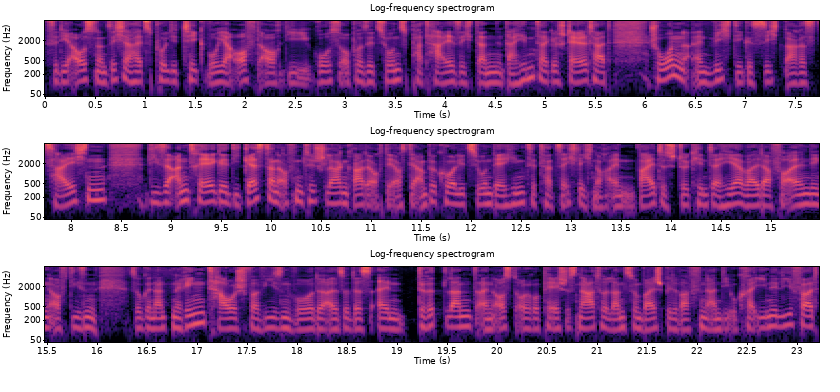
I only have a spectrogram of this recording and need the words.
für die Außen- und Sicherheitspolitik, wo ja oft auch die große Oppositionspartei sich dann dahinter gestellt hat, schon ein wichtiges, sichtbares Zeichen. Diese Anträge, die gestern auf dem Tisch lagen, gerade auch der aus der Ampelkoalition, der hinkte tatsächlich noch ein weites Stück hinterher, weil da vor allen Dingen auf diesen sogenannten Ringtausch verwiesen wurde, also dass ein Drittland, ein osteuropäisches NATO-Land zum Beispiel Waffen an die Ukraine liefert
